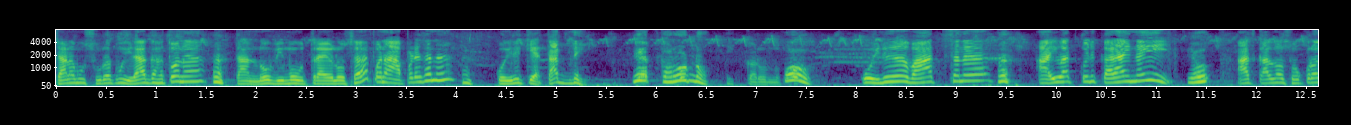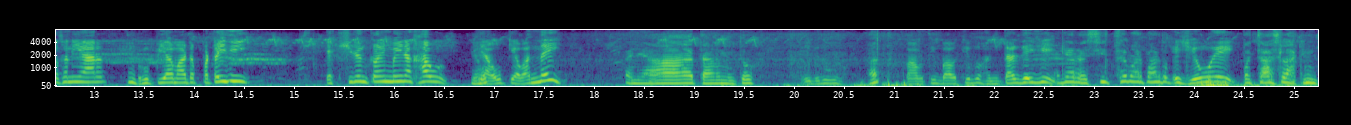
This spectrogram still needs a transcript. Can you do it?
જાણે હું સુરતમાં ઈરાક હતો ને તારનો વીમો ઉતરાયેલો છે પણ આપણે છે ને કોઈને કહેતા જ નહીં. એક કરોડનો. એક કરોડ નો ઓહ કોઈને વાત છે ને? આવી વાત કોઈને કરાય નહીં. એવું? આજકાલનો છોકરો છે ને યાર રૂપિયા માટે પટાઈ દી. એક્સિડન્ટ કરીને મહિના ખાવું. એટલે આવું કહેવા નહીં. અલ્યા તાણ મી તો એ બધું હા? પાવતી બાવતી બધું હંતાડી દેજે એટલે રસીદ છે મારા પાસે તો એ જેવું હોય પચાસ લાખની.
